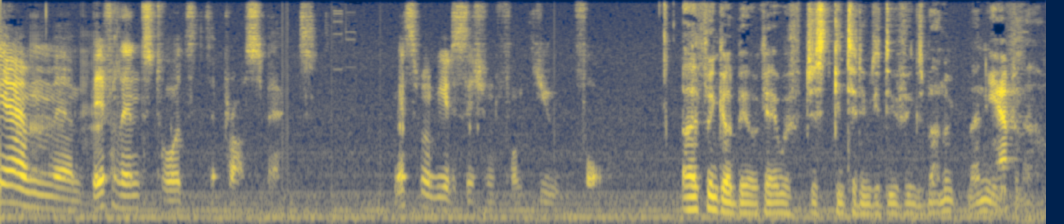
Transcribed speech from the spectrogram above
am ambivalent towards the prospect. This will be a decision for you four. I think I'd be okay with just continuing to do things manu- manually Yeah. for now.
